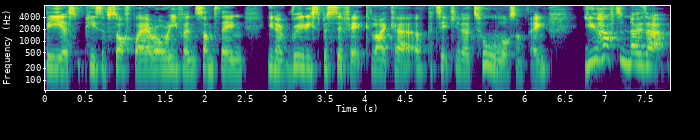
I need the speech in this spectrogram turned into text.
be a piece of software or even something, you know, really specific like a, a particular tool or something, you have to know that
